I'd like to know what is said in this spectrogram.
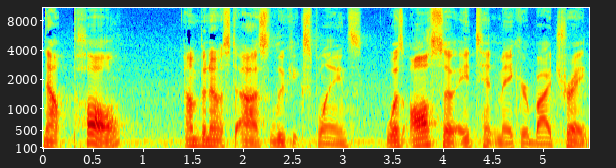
Now, Paul, unbeknownst to us, Luke explains, was also a tent maker by trade.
